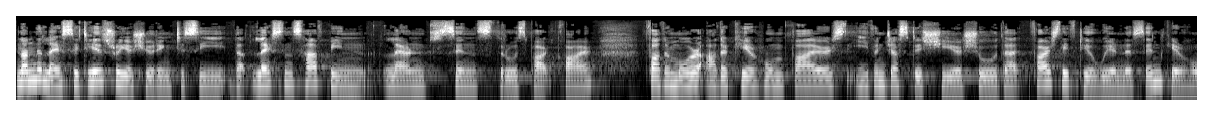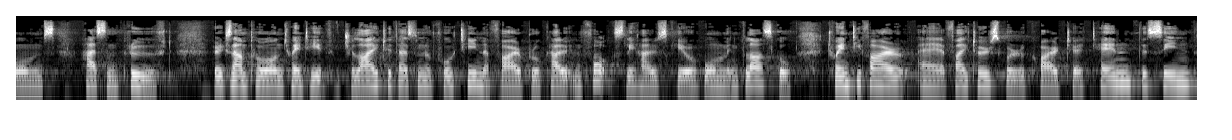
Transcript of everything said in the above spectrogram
Nonetheless, it is reassuring to see that lessons have been learned since the Rosepark fire. Furthermore, other care home fires, even just this year, show that fire safety awareness in care homes has improved. For example, on 28th of July 2014, a fire broke out in Foxley House Care Home in Glasgow. 20 firefighters uh, were required to attend the scene.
